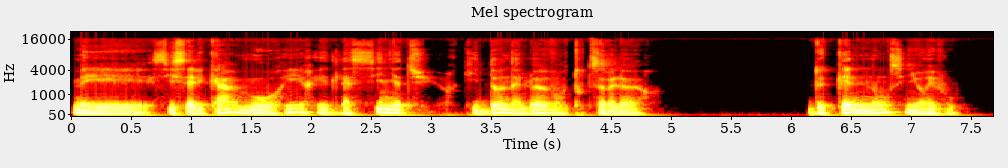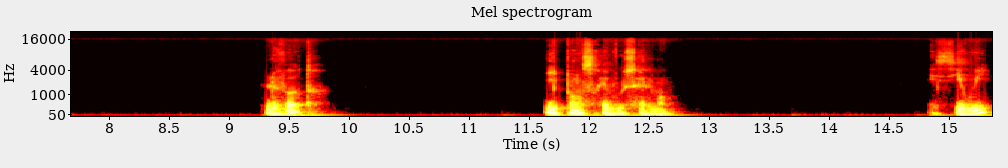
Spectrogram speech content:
mais si c'est le cas, mourir est la signature qui donne à l'œuvre toute sa valeur. De quel nom signerez-vous? Le vôtre? Y penserez-vous seulement? Et si oui,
